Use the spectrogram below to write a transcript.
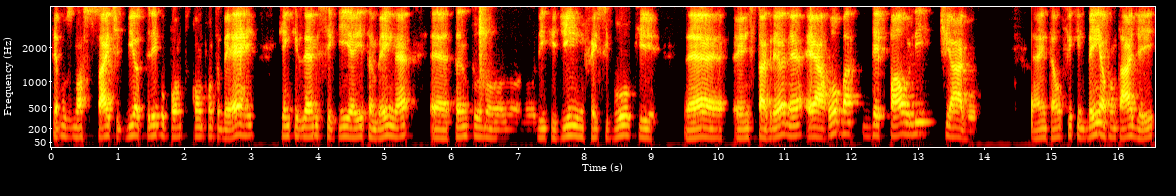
Temos o nosso site biotrigo.com.br. Quem quiser me seguir aí também, né? É, tanto no, LinkedIn, Facebook, né, Instagram, né, é arroba depaulitiago. Né, então, fiquem bem à vontade aí.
